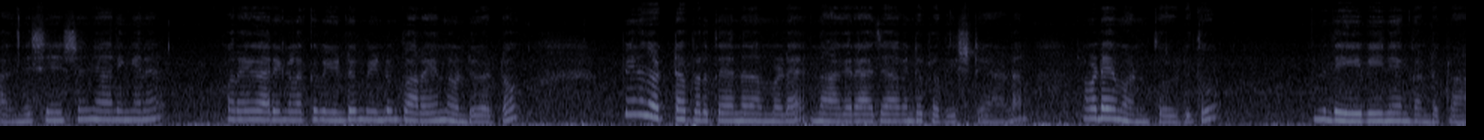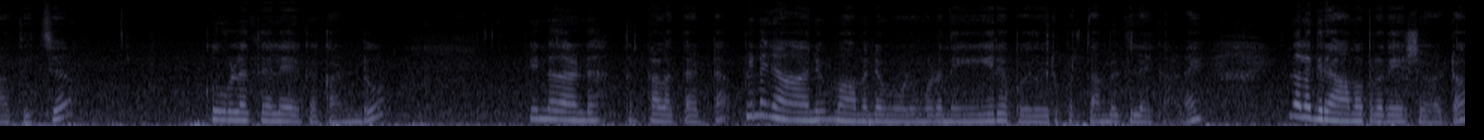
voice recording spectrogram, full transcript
അതിനുശേഷം ഞാനിങ്ങനെ കുറേ കാര്യങ്ങളൊക്കെ വീണ്ടും വീണ്ടും പറയുന്നുണ്ട് കേട്ടോ. പിന്നെ തൊട്ടപ്പുറത്ത് തന്നെ നമ്മുടെ നാഗരാജാവിന്റെ പ്രതിഷ്ഠയാണ്. അവിടെ മൺ തൊഴുതു പിന്നെ ദേവീനെയും കണ്ട് പ്രാർത്ഥിച്ച് കൂവളത്തലയൊക്കെ കണ്ടു. പിന്നെ അതാണ്ട് കളത്തട്ട. പിന്നെ ഞാനും മാമന്റെ മോളും കൂടെ നേരെ പോയത് ഒരു പ്രത്താമ്പലത്തിലേക്കാണേ നല്ല ഗ്രാമപ്രദേശം കേട്ടോ.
